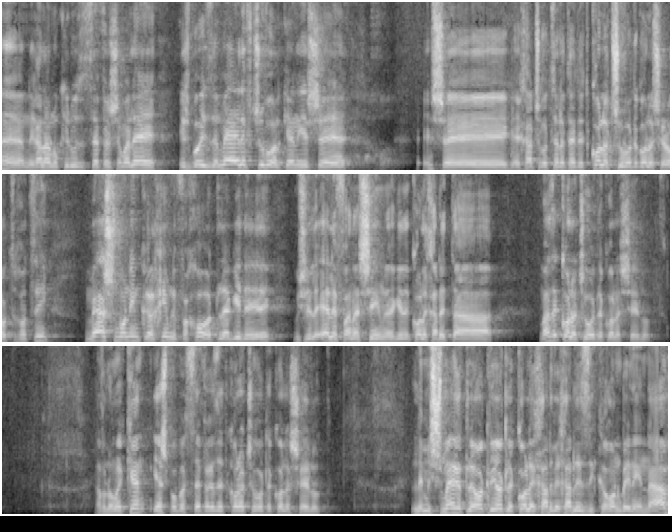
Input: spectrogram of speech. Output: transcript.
אה, נראה לנו כאילו זה ספר שמלא, יש בו איזה מאה אלף תשובות, כן? יש, אה, יש אה, אחד שרוצה לתת את כל התשובות לכל השאלות, צריך להוציא 180 כרכים לפחות, להגיד בשביל אלף אנשים, להגיד לכל אחד את ה... מה זה כל התשובות לכל השאלות? אבל הוא אומר, כן, יש פה בספר הזה את כל התשובות לכל השאלות. למשמרת לאות להיות לכל אחד ואחד לזיכרון בין עיניו,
